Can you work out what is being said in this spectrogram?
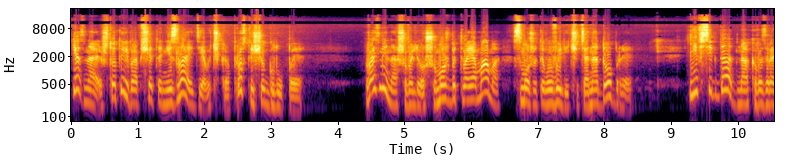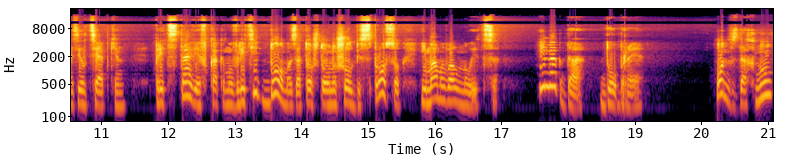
Я знаю, что ты вообще-то не злая девочка, просто еще глупая. Возьми нашего Лешу, может быть, твоя мама сможет его вылечить, она добрая. Не всегда, однако, возразил Тяпкин, представив, как ему влетит дома за то, что он ушел без спросу, и мама волнуется. Иногда добрая. Он вздохнул,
